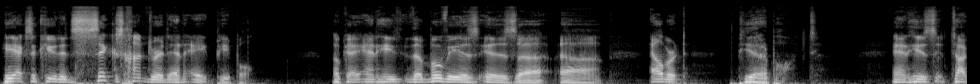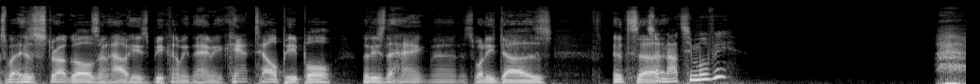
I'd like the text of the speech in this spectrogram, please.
He executed 608 people. Okay, and he the movie is is uh, uh, Albert Pierrepoint, and he talks about his struggles and how he's becoming the hangman. He can't tell people that he's the hangman. It's what he does. It's uh, It's a Nazi movie?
